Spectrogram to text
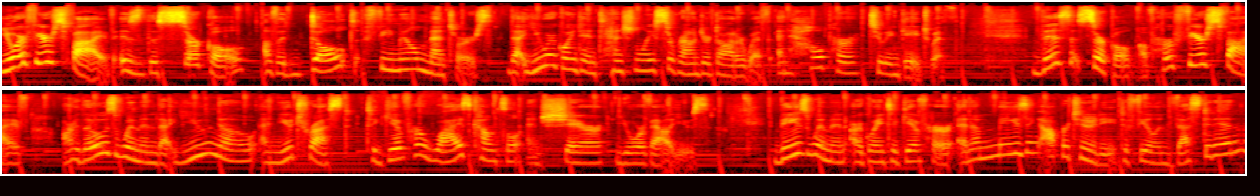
Your Fierce Five is the circle of adult female mentors that you are going to intentionally surround your daughter with and help her to engage with. This circle of her fierce five are those women that you know and you trust to give her wise counsel and share your values. These women are going to give her an amazing opportunity to feel invested in,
